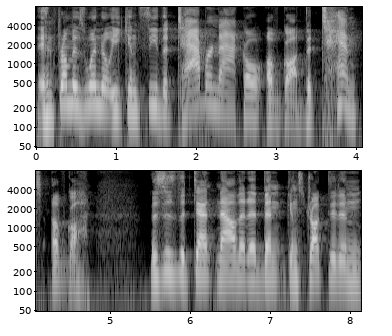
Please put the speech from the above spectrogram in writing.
and from his window he can see the tabernacle of God, the tent of God. This is the tent now that had been constructed and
